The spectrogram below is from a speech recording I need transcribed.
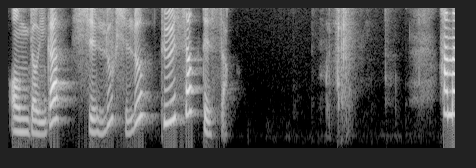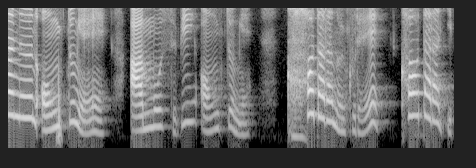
엉덩이가 실룩실룩 들썩들썩. 하마는 엉뚱해. 앞모습이 엉뚱해. 커다란 얼굴에 커다란 입.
